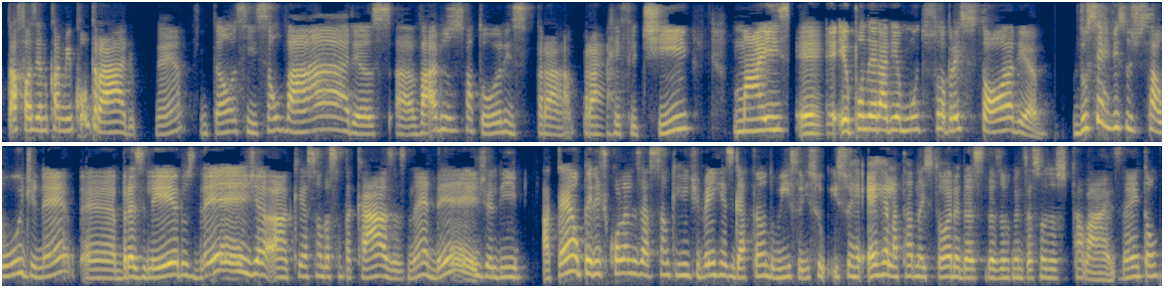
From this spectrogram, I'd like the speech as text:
está fazendo o caminho contrário, né? Então, assim, são várias, uh, vários os fatores para refletir, mas é, eu ponderaria muito sobre a história dos serviços de saúde, né, é, brasileiros, desde a criação das Santa Casas, né, desde ali até o período de colonização que a gente vem resgatando isso, isso, isso é relatado na história das, das organizações hospitalares, né, então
